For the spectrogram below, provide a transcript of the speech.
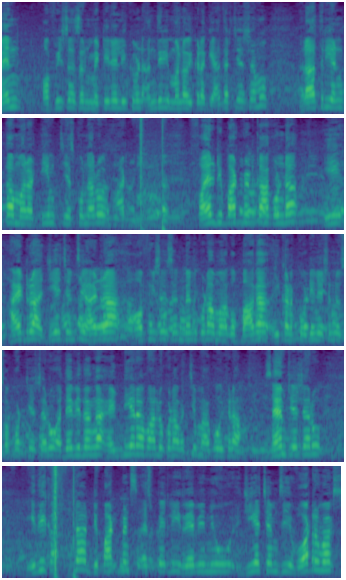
men officers and material equipment అందరి మనం ఇక్కడ గ్యాదర్ చేసాము రాత్రి అంతా మన టీం చేసుకున్నారు. ఫైర్ డిపార్ట్మెంట్ కాకుండా ఈ HYDRAA GHMC HYDRAA officers and men కూడా మాకు బాగా ఇక్కడ కోఆర్డినేషన్ సపోర్ట్ చేశారు. అదేవిధంగా ఎన్డీఆర్ఎఫ్ వాళ్ళు కూడా వచ్చి మాకు ఇక్కడ సాయం చేశారు. ఇది కాకుండా departments especially revenue GHMC water works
